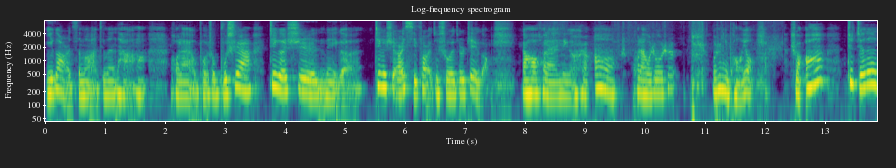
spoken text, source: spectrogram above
一个儿子吗？”就问他哈。后来我婆婆说：“不是啊，这个是那个，这个是儿媳妇儿。”就说就是这个。然后后来那个说：“哦。”后来我说：“我说。”我说女朋友说啊，就觉得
